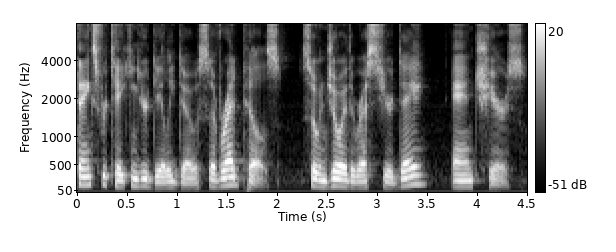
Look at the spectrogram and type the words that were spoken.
thanks for taking your daily dose of red pills. So enjoy the rest of your day, and cheers.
